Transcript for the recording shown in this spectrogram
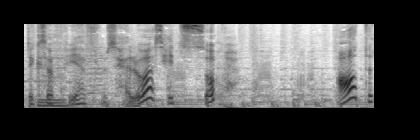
بتكسب مم. فيها فلوس حلوة صحيت الصبح عاطل.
